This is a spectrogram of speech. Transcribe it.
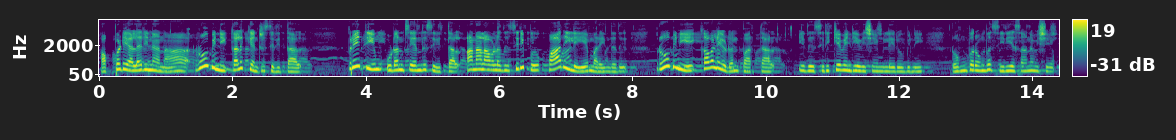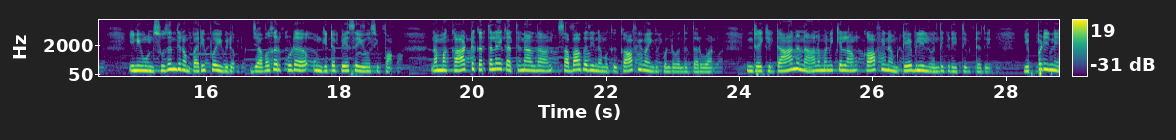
அப்படி அலறினானா? ரூபினி கலுக்கென்று சிரித்தாள். பிரீத்தியும் உடன் சேர்ந்து சிரித்தாள். ஆனால் அவளது சிரிப்பு பாதியிலேயே மறைந்தது. ரூபினியை கவலையுடன் பார்த்தாள். இது சிரிக்க வேண்டிய விஷயம் இல்லை ரூபினி ரொம்ப ரொம்ப சீரியஸான விஷயம். இனி உன் சுதந்திரம் பறிப்போய்விடும். ஜவஹர் கூட உன்கிட்ட பேச யோசிப்பான். நம்ம காட்டு கத்தலை கத்தினால்தான் சபாபதி நமக்கு காஃபி வாங்கி கொண்டு வந்து தருவான். இன்றைக்கு டானு நாலு மணிக்கெல்லாம் காஃபி நம் டேபிளில் வந்து கிடைத்து விட்டது. எப்படின்னு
